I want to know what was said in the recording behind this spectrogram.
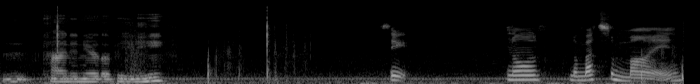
Hmm, kind of near the PD. See, no, no, that's the mine.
